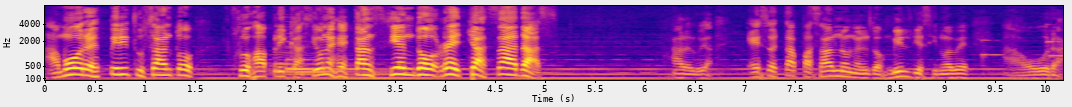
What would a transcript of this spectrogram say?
amor, Espíritu Santo, sus aplicaciones están siendo rechazadas. Aleluya. Eso está pasando en el 2019 ahora.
